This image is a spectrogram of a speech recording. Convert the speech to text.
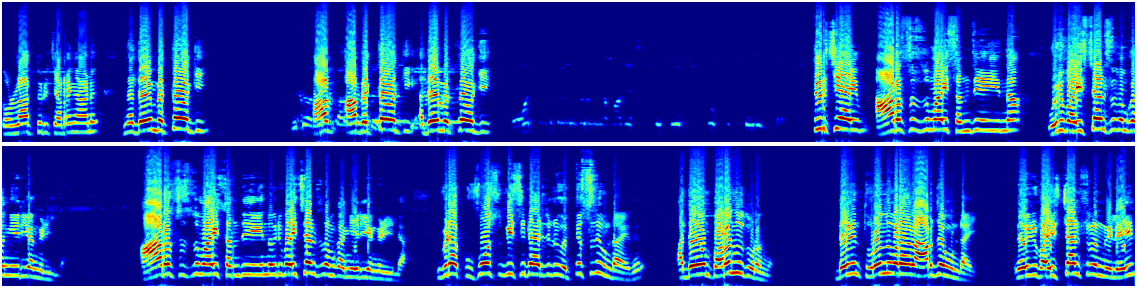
കൊള്ളാത്തൊരു ചടങ്ങാണ് എന്ന് അദ്ദേഹം വ്യക്തമാക്കി. ആ വ്യക്തമാക്കി അദ്ദേഹം വ്യക്തമാക്കി. തീർച്ചയായും ആർ എസ് എസുമായി സന്ധി ചെയ്യുന്ന ഒരു വൈസ് ചാൻസലർ നമുക്ക് അംഗീകരിക്കാൻ കഴിയില്ല. ആർ എസ് എസുമായി സന്ധി ചെയ്യുന്ന ഒരു വൈസ് ചാൻസലർ നമുക്ക് അംഗീകരിക്കാൻ കഴിയില്ല. ഇവിടെ കുഫോസ് ബിസിയുടെ കാര്യത്തിൽ ഒരു വ്യത്യസ്തത ഉണ്ടായത് അദ്ദേഹം പറഞ്ഞു തുറന്നു. അദ്ദേഹം തുറന്നു പറയാൻ ആർജവം ഉണ്ടായി. ഒരു വൈസ് ചാൻസലർ എന്ന നിലയിൽ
